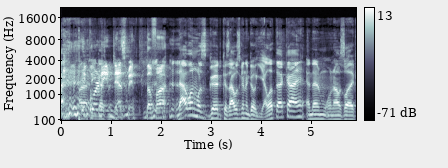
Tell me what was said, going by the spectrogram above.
People are named Desmond. The fuck? That one was good because I was gonna go yell at that guy, and then when I was like,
